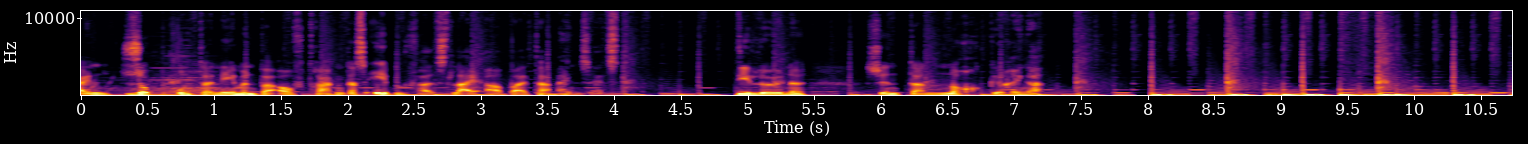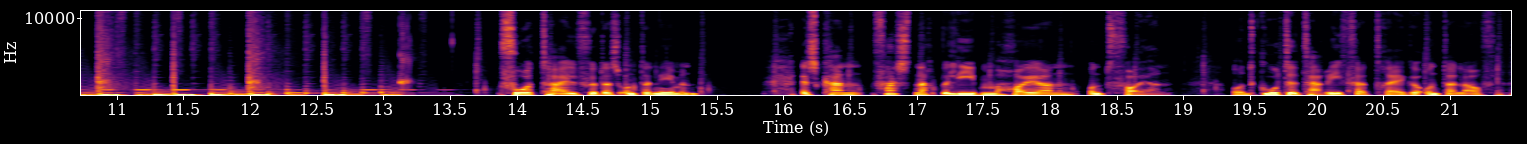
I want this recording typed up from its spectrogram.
ein Subunternehmen beauftragen, das ebenfalls Leiharbeiter einsetzt. Die Löhne sind dann noch geringer. Vorteil für das Unternehmen? Es kann fast nach Belieben heuern und feuern und gute Tarifverträge unterlaufen.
